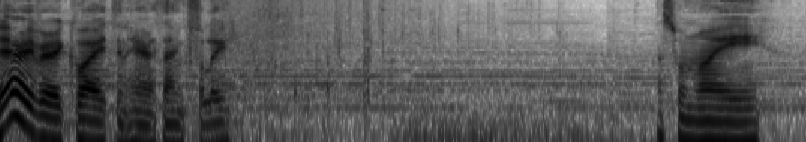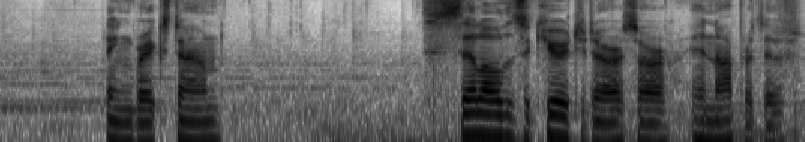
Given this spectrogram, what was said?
Very, very quiet in here, thankfully. That's when my thing breaks down. Still all the security doors are inoperative.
